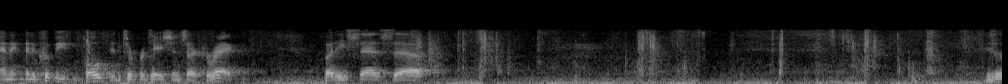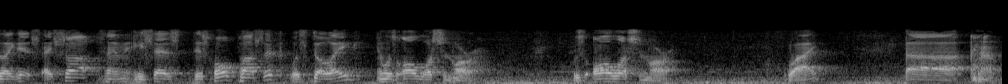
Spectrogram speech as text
and, it, and it could be both interpretations are correct, but he says, uh, he says like this. I saw him. He says this whole pasuk was doeg and was all lashon hara. It was all lashon hara. Why? Uh,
